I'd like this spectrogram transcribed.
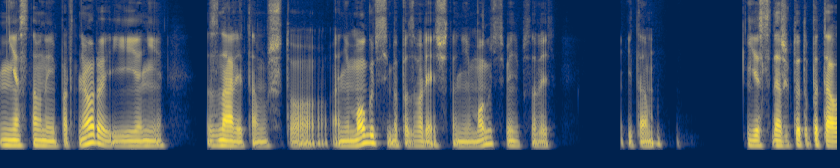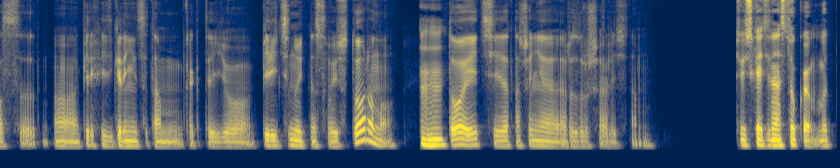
не основные партнеры, и они знали там, что они могут себе позволять, что они не могут себе не позволять. И там, если даже кто-то пытался а, переходить границы, там как-то ее перетянуть на свою сторону, Мгм. то эти отношения разрушались там. То есть Катя настолько вот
